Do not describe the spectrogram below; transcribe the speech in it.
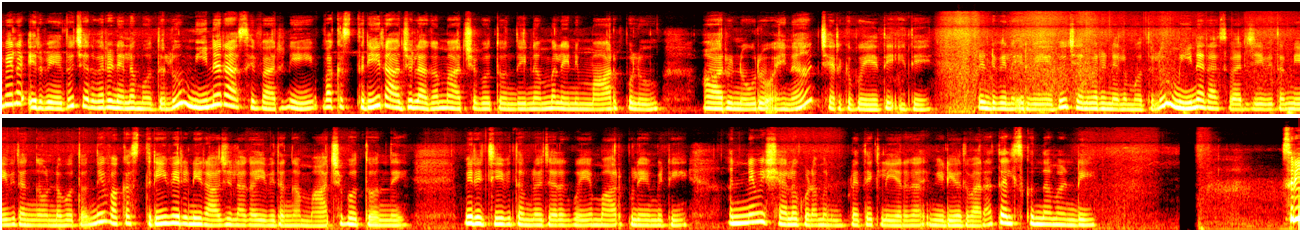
వేల ఇరవై ఐదు జనవరి నెల మొదలు మీనరాశి వారిని ఒక స్త్రీ రాజులాగా మార్చబోతోంది. నమ్మలేని మార్పులు ఆరు నూరు అయినా జరగబోయేది ఇదే. రెండు వేల ఇరవై ఐదు జనవరి నెల మొదలు మీనరాశి వారి జీవితం ఏ విధంగా ఉండబోతోంది? ఒక స్త్రీ వీరిని రాజులాగా ఈ విధంగా మార్చబోతోంది? వీరి జీవితంలో జరగబోయే మార్పులు ఏమిటి? అన్ని విషయాలు కూడా మనం ఇప్పుడైతే క్లియర్గా వీడియో ద్వారా తెలుసుకుందామండి. శ్రీ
